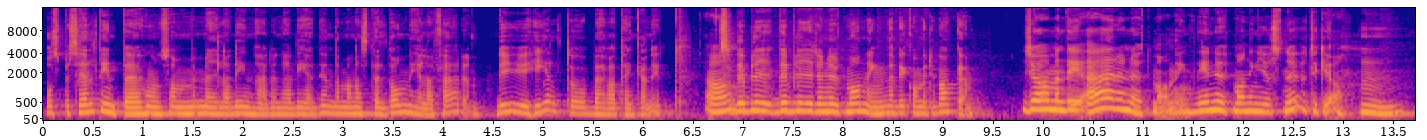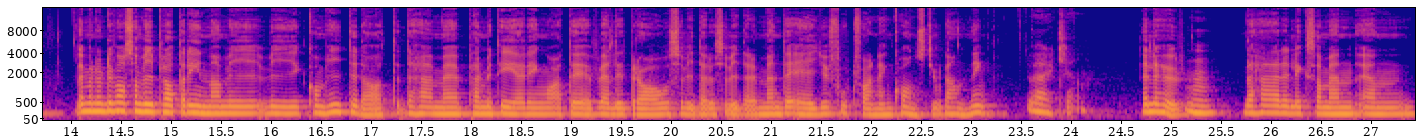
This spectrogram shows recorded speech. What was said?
Och speciellt inte hon som mejlade in här, den här vdn, där man har ställt om hela affären. Det är ju helt att behöva tänka nytt. Ja. Så det blir, det blir en utmaning när vi kommer tillbaka. Ja, men det är en utmaning. Det är en utmaning just nu, tycker jag. Mm. Nej, men det var som vi pratade innan vi, vi kom hit idag. Att det här med permittering och att det är väldigt bra och så vidare. och så vidare. Men det är ju fortfarande en konstgjord andning. Verkligen. Eller hur? Mm. Det här är liksom en, en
